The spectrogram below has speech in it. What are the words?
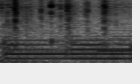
Bye.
